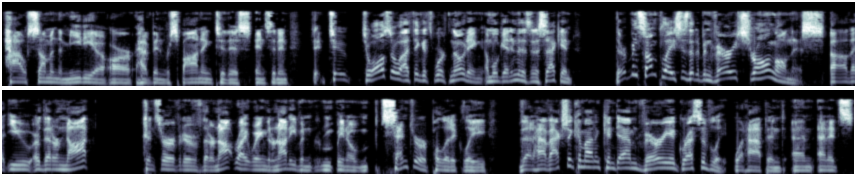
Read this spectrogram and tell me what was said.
how some in the media are, have been responding to this incident to, to, to also, I think it's worth noting, and we'll get into this in a second, there have been some places that have been very strong on this, uh, that you, or that are not conservative, that are not right wing, that are not even, you know, center politically, that have actually come out and condemned very aggressively what happened. And, and it's,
